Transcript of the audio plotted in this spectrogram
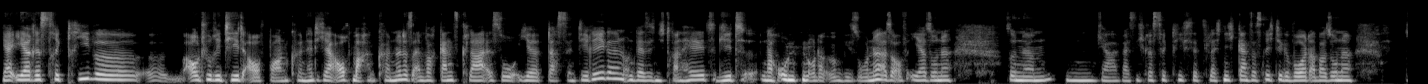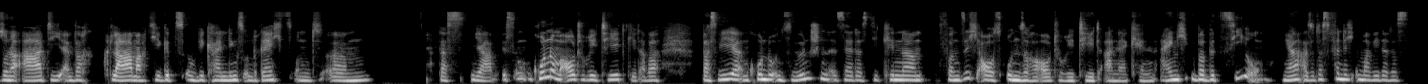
ja eher restriktive äh, Autorität aufbauen können. Hätte ich ja auch machen können, ne? dass einfach ganz klar ist, so, hier, das sind die Regeln und wer sich nicht dran hält, geht nach unten oder irgendwie so. Ne? Also auf eher so eine, so eine, hm, ja, weiß nicht, restriktiv ist jetzt vielleicht nicht ganz das richtige Wort, aber so eine, so eine Art, die einfach klar macht, hier gibt es irgendwie kein Links und Rechts und ähm, das ja es im Grunde um Autorität geht. Aber was wir ja im Grunde uns wünschen, ist ja, dass die Kinder von sich aus unsere Autorität anerkennen, eigentlich über Beziehung. Ja, also das finde ich immer wieder das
